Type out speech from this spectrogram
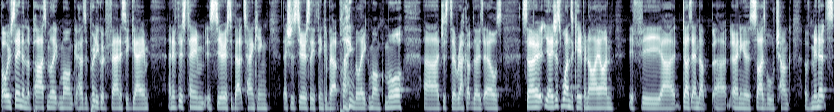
But we've seen in the past, Malik Monk has a pretty good fantasy game. And if this team is serious about tanking, they should seriously think about playing Malik Monk more uh, just to rack up those L's. So yeah, just one to keep an eye on if he uh, does end up uh, earning a sizable chunk of minutes.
